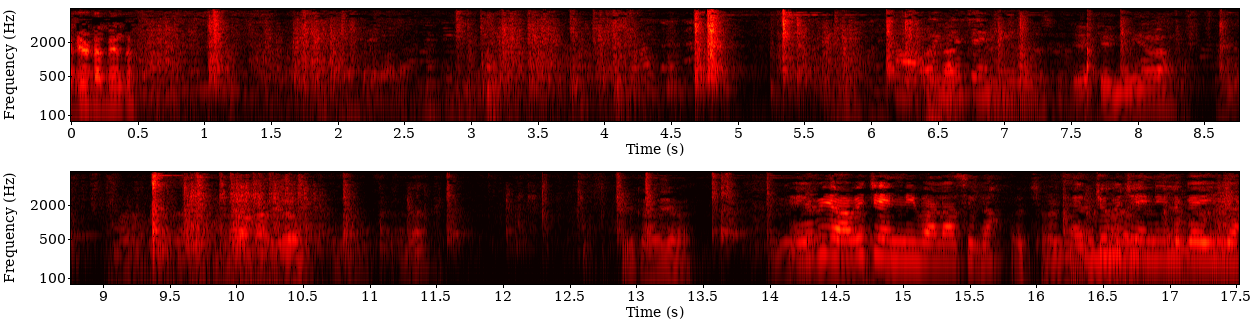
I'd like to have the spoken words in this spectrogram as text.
ਕੱਢਿਓ ਡੱਬੇ ਅੰਕਲ ਇਹ ਚੈਨੀ ਵਾਲਾ ਆ। ਕਾਦੇ ਵਾਲਾ ਇਹ ਕਾਦੇ ਵਾਲਾ ਇਹ ਵੀ ਆ ਵੀ ਚੈਨੀ ਵਾਲਾ ਸੀਗਾ। ਅੱਛਾ ਇਹ ਇਹ 'ਚੋਂ ਵੀ ਚੈਨੀ ਲਗਾਈ ਆ।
